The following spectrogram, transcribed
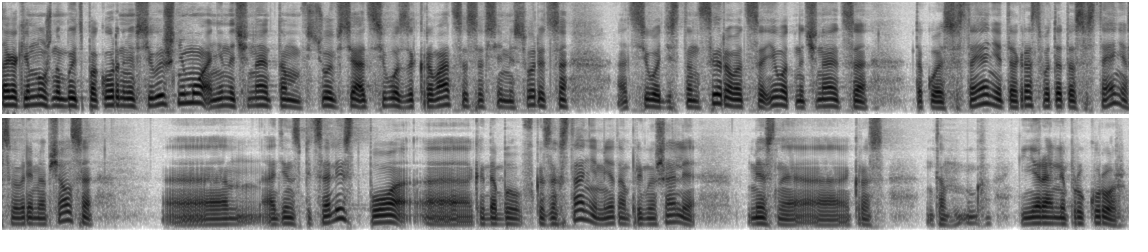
так как им нужно быть покорными Всевышнему, они начинают там все вся от всего закрываться, со всеми ссориться, от всего дистанцироваться. И вот начинается такое состояние. Это как раз вот это состояние, в свое время общался э, один специалист по, э, когда был в Казахстане, меня там приглашали местные э, как раз там генеральный прокурор.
